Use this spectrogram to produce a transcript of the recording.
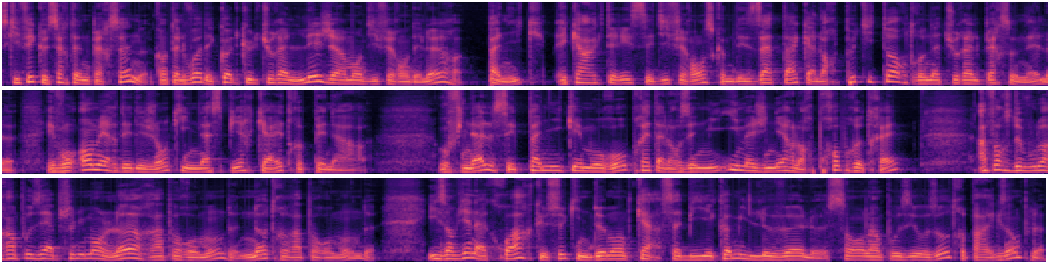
Ce qui fait que certaines personnes, quand elles voient des codes culturels légèrement différents des leurs, paniquent et caractérisent ces différences comme des attaques à leur petit ordre naturel personnel et vont emmerder des gens qui n'aspirent qu'à être peinards. Au final, ces paniqués moraux prêtent à leurs ennemis imaginaires leurs propres traits. À force de vouloir imposer absolument leur rapport au monde, notre rapport au monde, ils en viennent à croire que ceux qui ne demandent qu'à s'habiller comme ils le veulent sans l'imposer aux autres, par exemple,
